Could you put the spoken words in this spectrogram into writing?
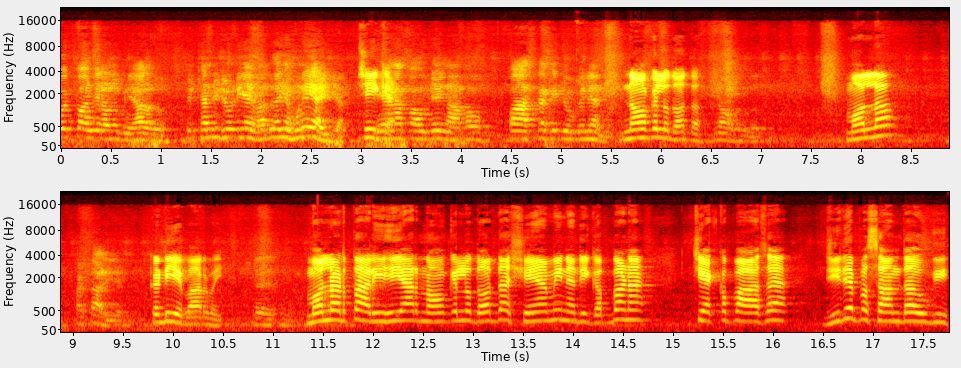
ਕੋਈ 5 ਲਾ ਲਓ 50 ਲਾ ਲਓ ਤੇ ਠੰਡੀ ਠੰਡੀ ਆਈ ਵਾਧੂ ਜੇ ਹੁਣੇ ਆਈ ਆ। ਠੀਕ ਹੈ। ਨਿਆਣਾ ਪਾਉ ਜੇ ਨਾ ਪਾਓ ਪਾਸ ਕਰਕੇ ਜੋਗੇ ਲਿਆਂਦੀ। 9 ਕਿਲੋ ਦੁੱਧ। 9 ਕਿਲੋ ਮੁੱਲ? 48000 ਕੱਢੀਏ ਬਾਹਰ ਬਾਈ। ਮੁੱਲ 48000 9 ਕਿਲੋ ਦੁੱਧ ਆ 6 ਮਹੀਨਿਆਂ ਦੀ ਗੱਭਣ ਚੈੱਕ ਪਾਸ ਹੈ ਜਿਹਦੇ ਪਸੰਦ ਆਊਗੀ।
